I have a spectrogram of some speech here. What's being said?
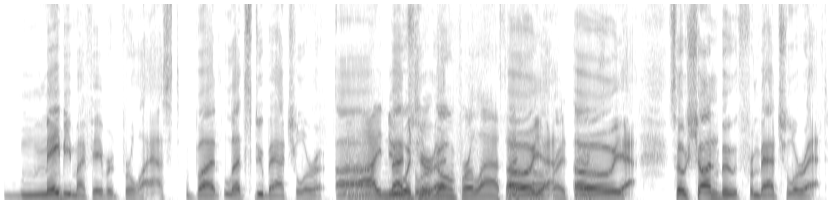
maybe my favorite for last, but let's do Bachelor. Uh, I knew what you were going for last. I oh yeah, right there. oh yeah. So Sean Booth from Bachelorette.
